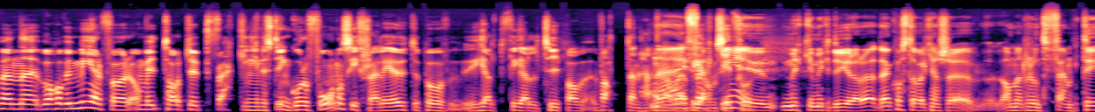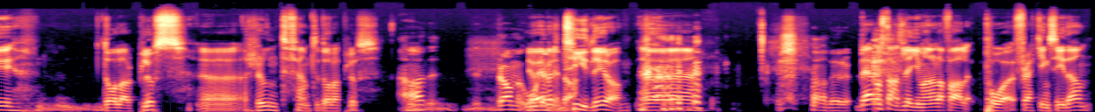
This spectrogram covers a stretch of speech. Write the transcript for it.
men eh, vad har vi mer för, om vi tar typ frackingindustrin, går det att få någon siffra eller är jag ute på helt fel typ av vatten här? Nej, fracking är ju mycket, mycket dyrare. Den kostar väl kanske ja, men runt 50 dollar plus. Eh, runt 50 dollar plus. Ja, det är bra med Jag är orden väldigt idag. tydlig idag. Eh, Ja, det är det. Där någonstans ligger man i alla fall på fracking-sidan.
